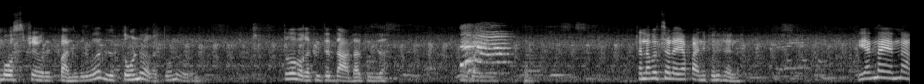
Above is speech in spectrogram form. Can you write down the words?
मोस्ट फेवरेट पाणीपुरी बघा तिचं तोंड बघा तोंड बघा. तो बघा तिथे दादा तिचा. त्यांना बघ चला या पाणीपुरी खायला. यांना यांना.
